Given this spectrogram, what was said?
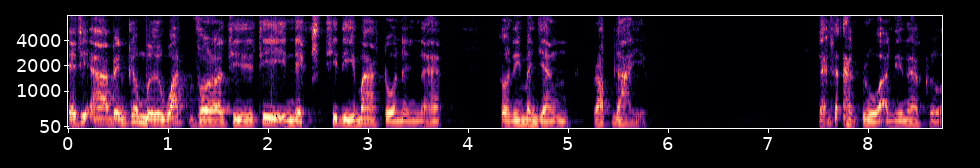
ATR เป็นเครื่องมือวัด volatility index ที่ดีมากตัวหนึ่งนะฮะ ตัวนี้มันยังรับได้อยู่ แต่น่ากลัวอันนี้น่ากลัว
